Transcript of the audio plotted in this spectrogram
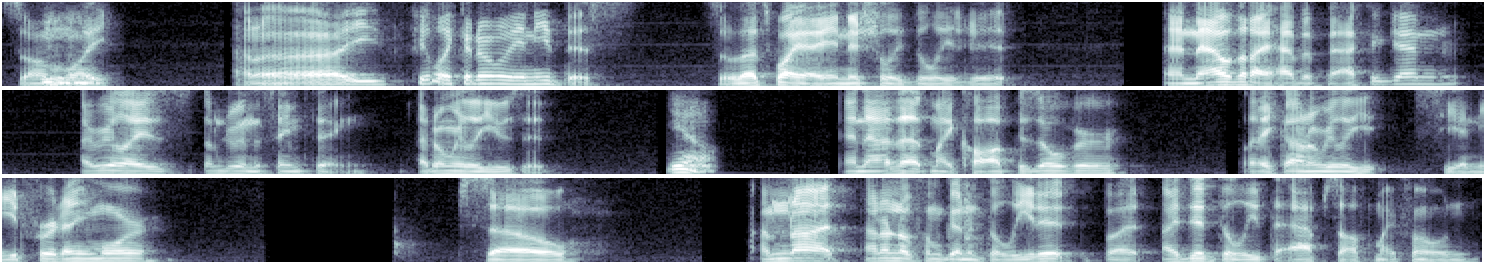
So I'm Mhm. like, I, I feel like I don't really need this. So that's why I initially deleted it. And now that I have it back again, I realize I'm doing the same thing. I don't really use it. yeah. And now that my co-op is over, like I don't really see a need for it anymore. So I'm not I don't know if I'm gonna delete it, but I did delete the apps off my phone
